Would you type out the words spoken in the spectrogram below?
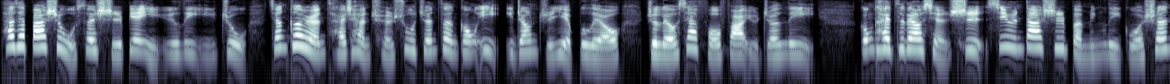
他在八十五岁时便已预立遗嘱，将个人财产全数捐赠公益，一张纸也不留，只留下佛法与真理。公开资料显示，星云大师本名李国生，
